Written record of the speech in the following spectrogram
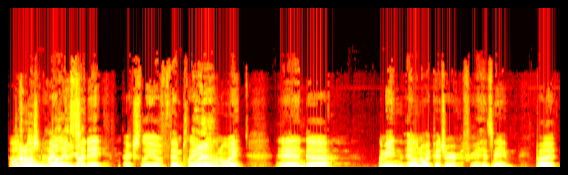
I was I watching highlights today actually of them playing oh, yeah. Illinois, and uh, I mean Illinois pitcher, I forget his name, but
